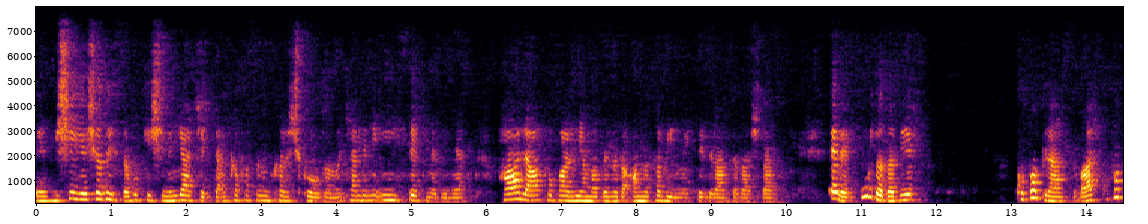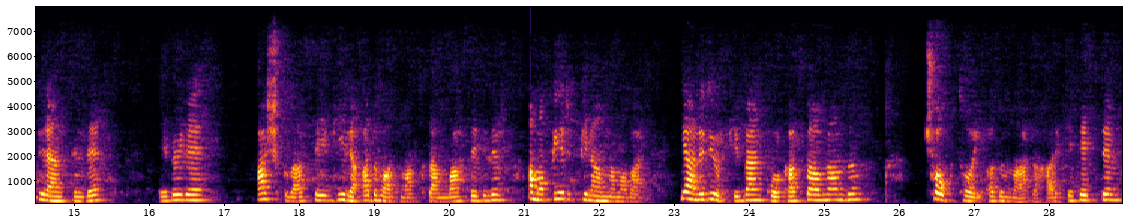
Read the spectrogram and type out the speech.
e, bir şey yaşadıysa bu kişinin gerçekten kafasının karışık olduğunu, kendini iyi hissetmediğini, hala toparlayamadığını da anlatabilmektedir arkadaşlar. Evet burada da bir kupa prensi var. Kupa prensinde e, böyle aşkla, sevgiyle adım atmaktan bahsedilir ama bir planlama var. Yani diyor ki ben korkak davrandım, çok toy adımlarda hareket ettim.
